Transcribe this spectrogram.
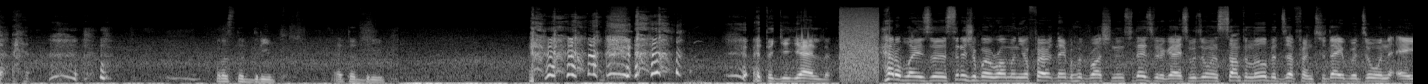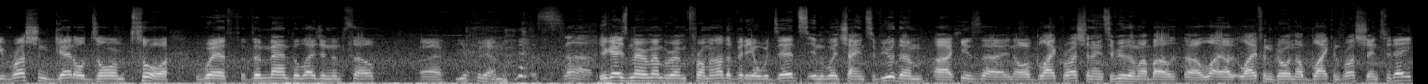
Просто дрип. Это дрип. Это гениально. Hello Blazers, it is your boy Roman, your favorite neighborhood Russian. In today's video guys, we're doing something a little bit different. Today we're doing a Russian ghetto dorm tour with the man, the legend himself, uh, Yefrem. What's up? You guys may remember him from another video we did in which I interviewed him. Uh, he's uh, you know a black Russian. I interviewed him about uh, li- life and growing up black in Russia. And today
